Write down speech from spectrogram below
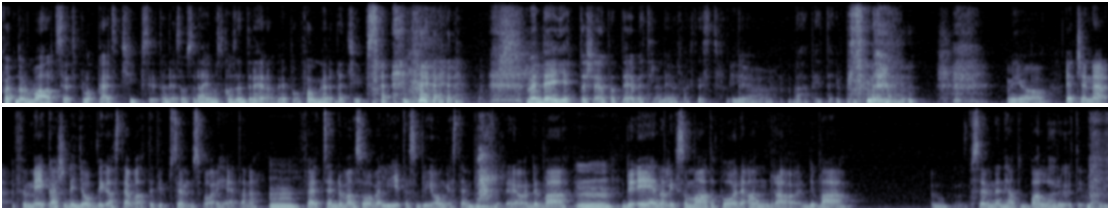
på ett normalt sätt plocka ett chips utan det är som sådär, jag måste koncentrera mig på att fånga det där chipset. men det är jätteskönt att det är bättre nu faktiskt. För det Ja. var lite jobbigt. Men ja, jag känner, för mig kanske det jobbigaste av allt är typ sömnsvårigheterna. Mm. För att sen då man sover lite så blir ångesten värre och det bara, Mm. det ena liksom matar på det andra och det bara sömnen helt ballar ut ibland.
